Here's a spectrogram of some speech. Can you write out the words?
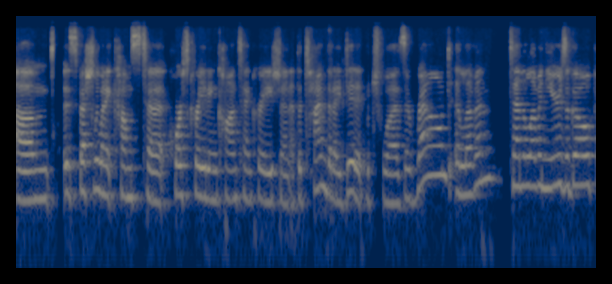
um, especially when it comes to course creating, content creation. At the time that I did it, which was around 11, 10, 11 years ago,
